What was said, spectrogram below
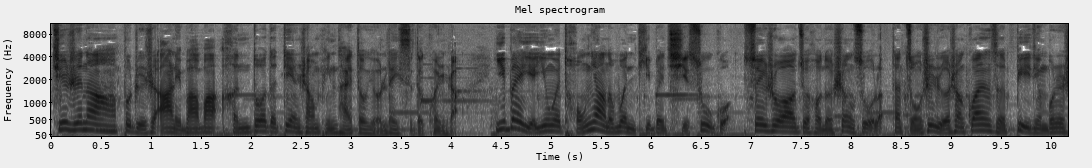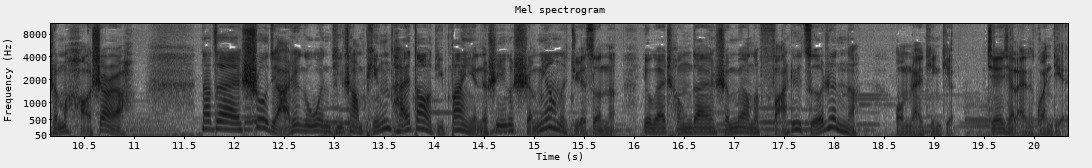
其实呢，不只是阿里巴巴，很多的电商平台都有类似的困扰。易贝也因为同样的问题被起诉过，虽说最后都胜诉了，但总是惹上官司，毕竟不是什么好事儿啊。那在售假这个问题上，平台到底扮演的是一个什么样的角色呢？又该承担什么样的法律责任呢？我们来听听接下来的观点。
